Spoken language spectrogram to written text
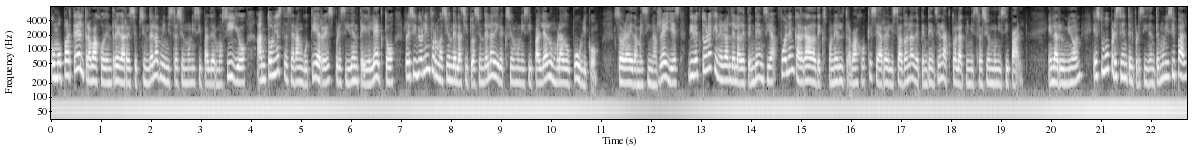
Como parte del trabajo de entrega-recepción de la Administración Municipal de Hermosillo, Antonio Esteserán Gutiérrez, presidente electo, recibió la información de la situación de la Dirección Municipal de Alumbrado Público. Zoraida Mesina Reyes, directora general de la dependencia, fue la encargada de exponer el trabajo que se ha realizado en la dependencia en la actual Administración Municipal. En la reunión estuvo presente el presidente municipal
